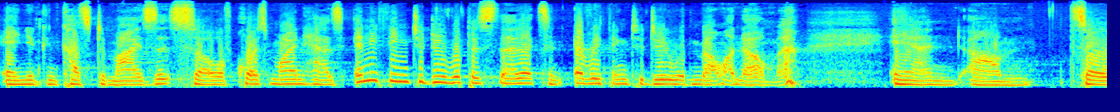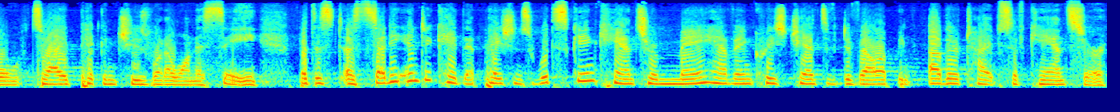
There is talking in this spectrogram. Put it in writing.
and you can customize it. So, of course, mine has anything to do with aesthetics and everything to do with melanoma. And um, so, so I pick and choose what I want to see. But this, a study indicated that patients with skin cancer may have increased chance of developing other types of cancer.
